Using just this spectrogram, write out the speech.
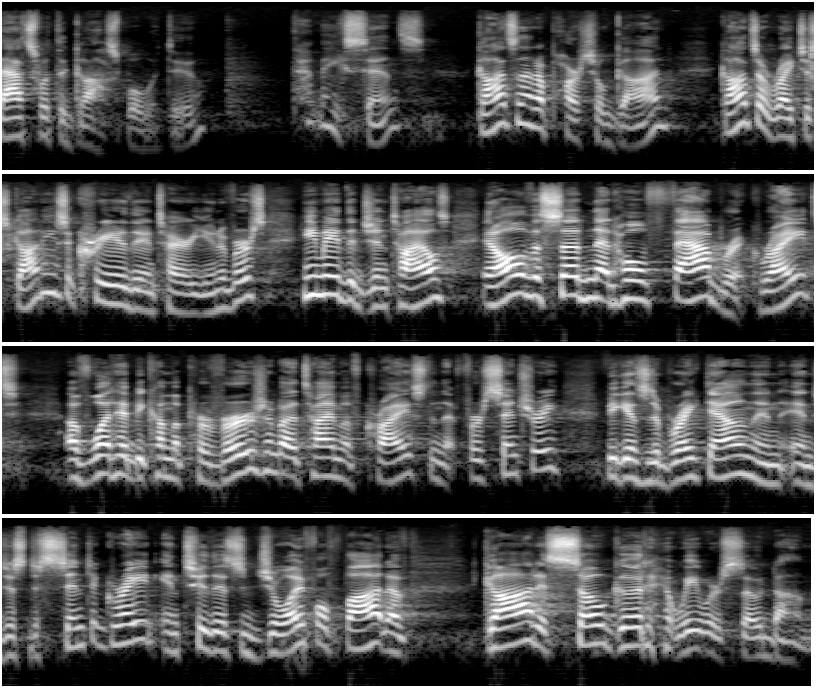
That's what the gospel would do. That makes sense. God's not a partial God. God's a righteous God. He's a creator of the entire universe. He made the Gentiles, and all of a sudden, that whole fabric, right, of what had become a perversion by the time of Christ in that first century begins to break down and, and just disintegrate into this joyful thought of God is so good and we were so dumb.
